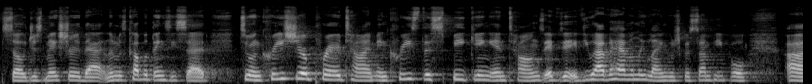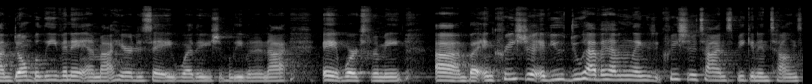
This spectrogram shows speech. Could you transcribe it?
so just make sure that. And there's a couple things he said to increase your prayer time, increase the speaking in tongues. If, if you have a heavenly language, because some people um, don't believe in it, and I'm not here to say whether you should believe it or not. It works for me. Um, but increase your, if you do have a heavenly language, increase your time speaking in tongues.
